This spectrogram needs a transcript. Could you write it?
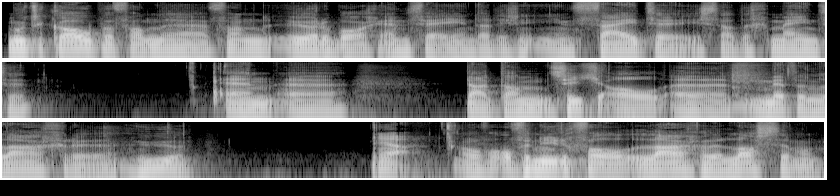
moeten kopen van, de, van de Euroborg NV. En dat is in, feite is dat de gemeente. En nou, dan zit je al met een lagere huur. Ja, Of, of in ieder geval lagere lasten. Want,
